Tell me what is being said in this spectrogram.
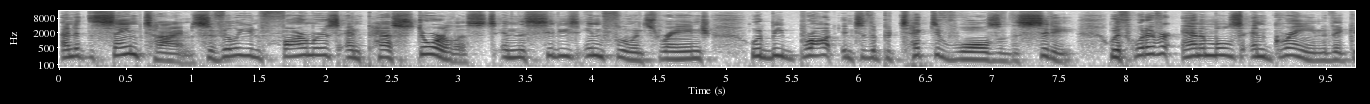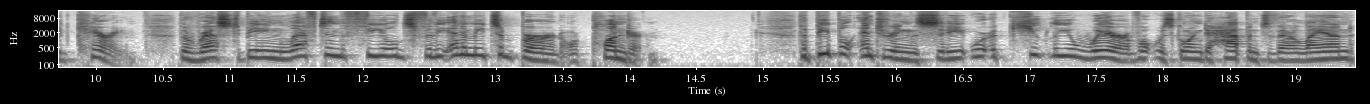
And at the same time, civilian farmers and pastoralists in the city's influence range would be brought into the protective walls of the city with whatever animals and grain they could carry, the rest being left in the fields for the enemy to burn or plunder. The people entering the city were acutely aware of what was going to happen to their land,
